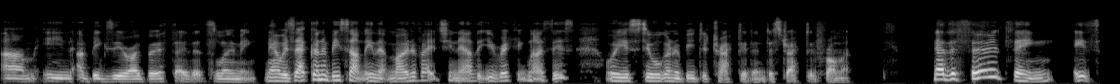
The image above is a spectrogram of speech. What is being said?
um, in a big zero birthday that's looming? Now, is that going to be something that motivates you now that you recognize this, or are you still going to be detracted and distracted from it? Now, the third thing is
